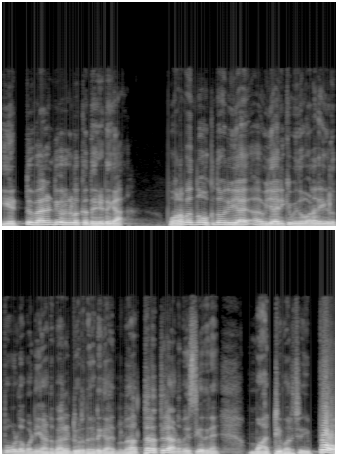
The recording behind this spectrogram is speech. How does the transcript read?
എട്ട് ബാലൻഡ്യൂറുകളൊക്കെ നേടുക. പുറമെ നോക്കുന്നവർ വിചാരിക്കും ഇത് വളരെ എളുപ്പമുള്ള പണിയാണ് ബാലൻഡ്യൂർ നേടുക എന്നുള്ളത്. അത്തരത്തിലാണ് മെസ്സി അതിനെ മാറ്റിമറിച്ചത്. ഇപ്പോൾ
